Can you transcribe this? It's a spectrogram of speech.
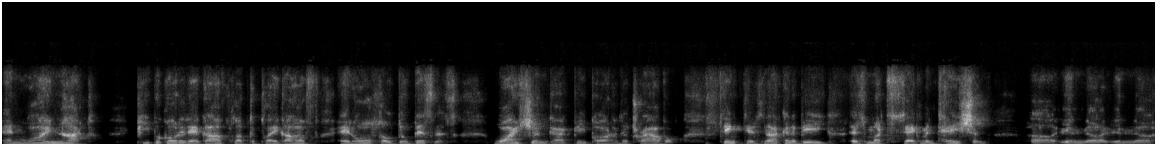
And why not? People go to their golf club to play golf and also do business. Why shouldn't that be part of the travel? Think there's not going to be as much segmentation uh, in uh, in uh,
